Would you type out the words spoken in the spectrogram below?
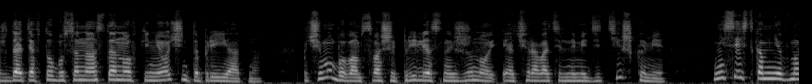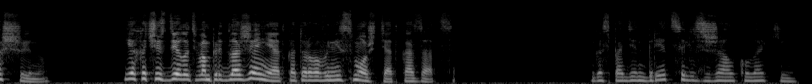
«Ждать автобуса на остановке не очень-то приятно. Почему бы вам с вашей прелестной женой и очаровательными детишками не сесть ко мне в машину? Я хочу сделать вам предложение, от которого вы не сможете отказаться. Господин Брецель сжал кулаки.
